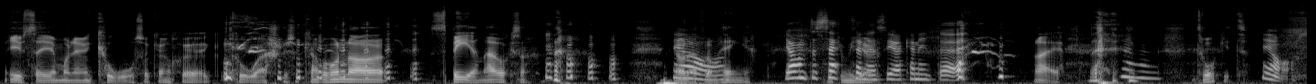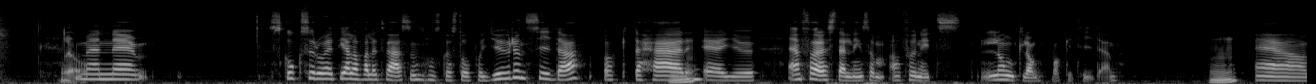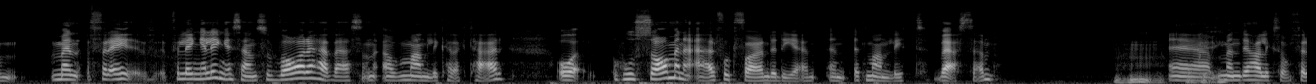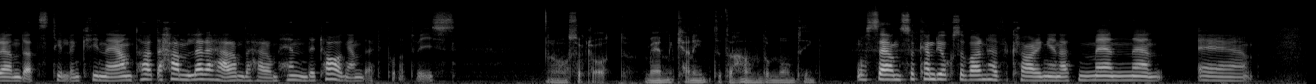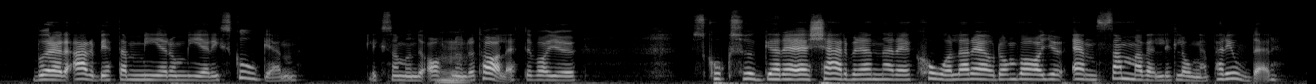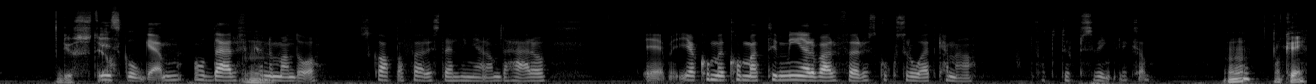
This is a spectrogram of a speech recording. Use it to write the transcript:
I och för sig om hon är en ko så kanske koarsle så kanske hon har spenar också. Ja, därför de hänger. Jag har inte sett henne mjöl. så jag kan inte... Nej. Tråkigt. ja. Ja. Men eh, skogsrået är i alla fall ett väsen som ska stå på djurens sida. Och det här Mm. är ju en föreställning som har funnits långt, långt bak i tiden. Mm. Eh, men för, för länge, länge sedan så var det här väsen av manlig karaktär. Och hos samerna är fortfarande det en, en, ett manligt väsen. Eh, Mhm, okej. Men det har liksom förändrats till en kvinna. Jag antar att det handlar det här om det här omhändertagandet på något vis. ja, såklart. Män kan inte ta hand om någonting. Och sen så kan det också vara den här förklaringen att männen eh, började arbeta mer och mer i skogen. Liksom under 1800-talet. Det var ju skogshuggare, kärbrännare, kolare och de var ju ensamma väldigt långa perioder Just ja. i skogen. Och därför kunde man då skapa föreställningar om det här. Och, eh, jag kommer komma till mer varför skogsrået kan ha fått ett uppsving. Liksom. Mm, Okej.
